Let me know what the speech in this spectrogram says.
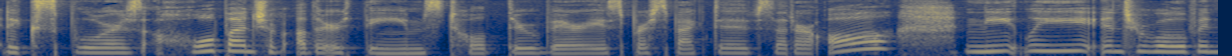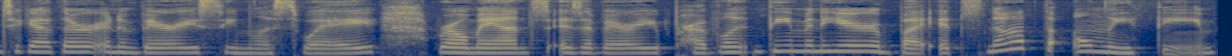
It explores a whole bunch of other themes told through various perspectives that are all neatly interwoven together in a very seamless way. Romance is a very prevalent theme in here, but it's not the only theme,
